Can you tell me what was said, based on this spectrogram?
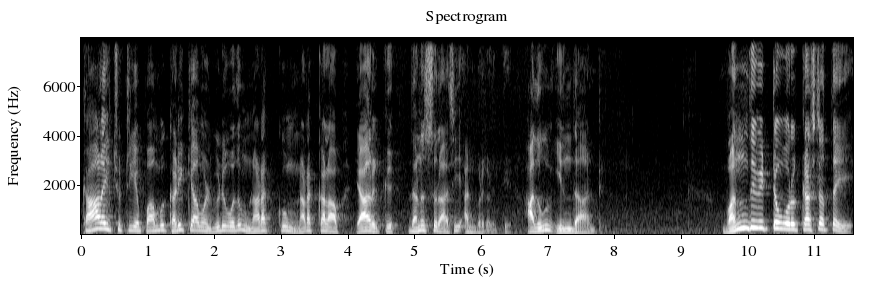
காலை சுற்றிய பாம்பு கடிக்காமல் விடுவதும் நடக்கும் நடக்கலாம். யாருக்கு? தனுசு ராசி அன்பர்களுக்கு. அதுவும் இந்த ஆண்டு. வந்துவிட்ட ஒரு கஷ்டத்தை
